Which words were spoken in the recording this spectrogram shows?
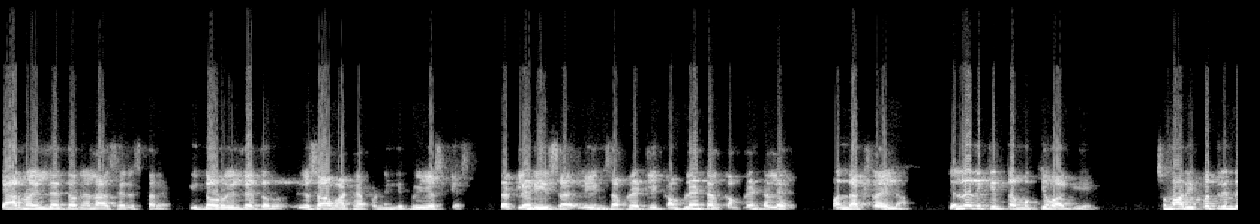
ಯಾರನ್ನೋ ಇಲ್ದೇ ಇದ್ದವ್ರನ್ನೆಲ್ಲ ಸೇರಿಸ್ತಾರೆ. ಇದ್ದವ್ರು ಇಲ್ದೇ ಇದ್ದವ್ರು. You saw what happen in the previous case that lady lean separately complaint ಅಲ್ಲಿ ಕಂಪ್ಲೇಂಟ್ ಅಲ್ಲೇ ಒಂದ್ ಅಕ್ಷರ ಇಲ್ಲ. ಎಲ್ಲದಕ್ಕಿಂತ ಮುಖ್ಯವಾಗಿ ಸುಮಾರು ಇಪ್ಪತ್ತರಿಂದ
